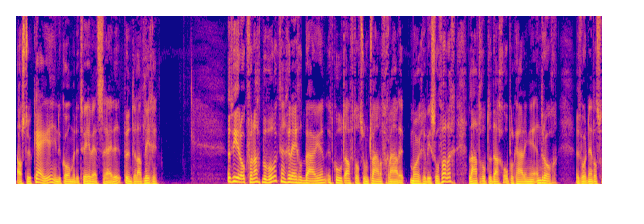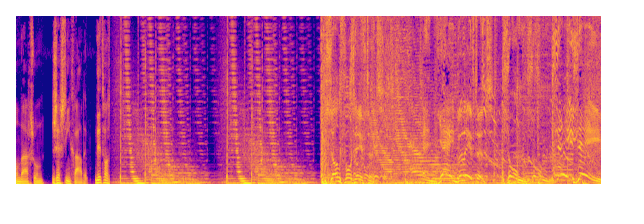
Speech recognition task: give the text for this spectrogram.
als Turkije in de komende twee wedstrijden punten laat liggen. Het weer ook vannacht bewolkt en geregeld buien. Het koelt af tot zo'n 12 graden. Morgen wisselvallig, later op de dag opelkaringen en droog. Het wordt net als vandaag zo'n 16 graden. Dit was... Zandvoort heeft het. En jij beleeft het. Zon. Zon. Zee.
